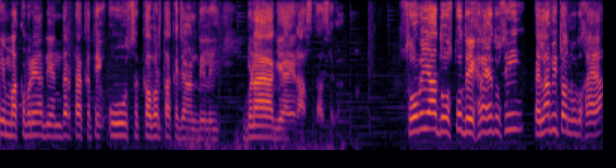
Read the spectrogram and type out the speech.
ਇਹ ਮਕਬਰਿਆਂ ਦੇ ਅੰਦਰ ਤੱਕ ਤੇ ਉਸ ਕਬਰ ਤੱਕ ਜਾਣ ਦੇ ਲਈ ਬਣਾਇਆ ਗਿਆ ਇਹ ਰਾਸਤਾ ਸੀਗਾ। ਸੋ ਵੀ ਆ ਦੋਸਤੋ ਦੇਖ ਰਹੇ ਤੁਸੀਂ, ਪਹਿਲਾਂ ਵੀ ਤੁਹਾਨੂੰ ਦਿਖਾਇਆ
